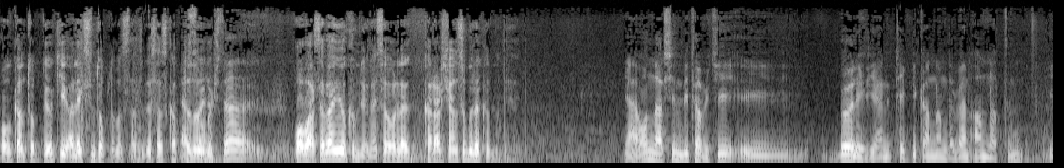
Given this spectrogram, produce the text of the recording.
Volkan topluyor ki Alex'in toplaması lazım. Esas Ya kaptan oydu. O varsa ben yokum diyor. Mesela orada karar şansı bırakılmadı yani. yani onlar şimdi tabii ki e, böyleydi. Yani teknik anlamda ben anlattım. E,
